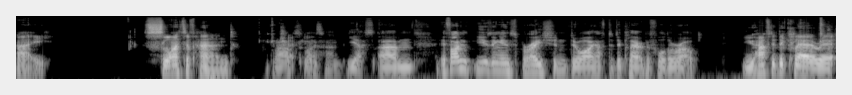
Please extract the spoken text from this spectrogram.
a sleight of hand? Wow, Check, sleight of hand. Yes. Um, if I'm using inspiration, do I have to declare it before the roll? You have to declare it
